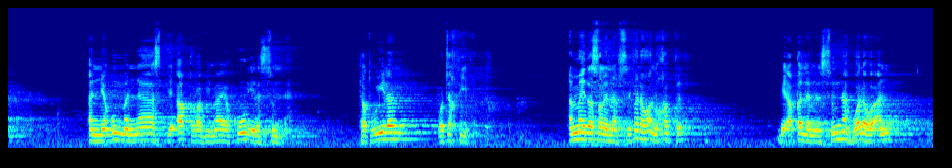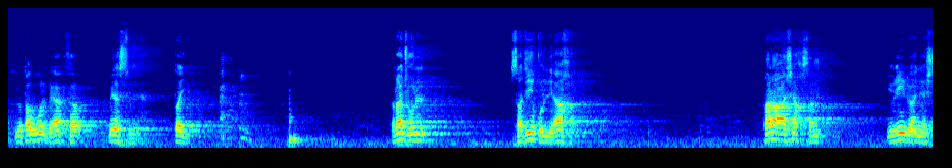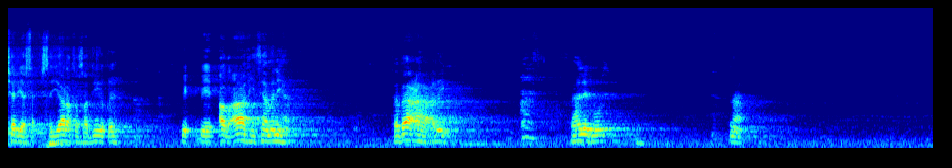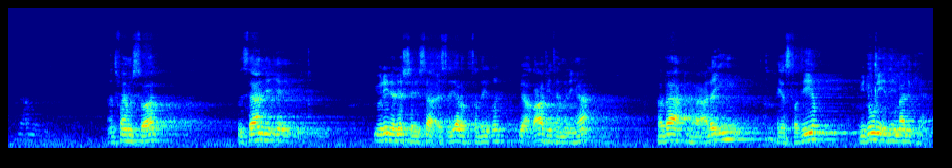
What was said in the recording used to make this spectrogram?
أن يؤم الناس بأقرب ما يكون إلى السنة تطويلا وتخفيفا. أما إذا صلى لنفسه فله أن يخفف بأقل من السنة وله أن يطول بأكثر من السنة. طيب. رجل صديق لآخر فرأى شخصا يريد أن يشتري سيارة صديقه بأضعاف ثمنها فباعها عليه فهل يجوز؟ نعم أنت فاهم السؤال؟ إنسان يريد أن يشتري سيارة صديقه بأضعاف ثمنها فباعها عليه أي الصديق بدون إذن مالكها.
